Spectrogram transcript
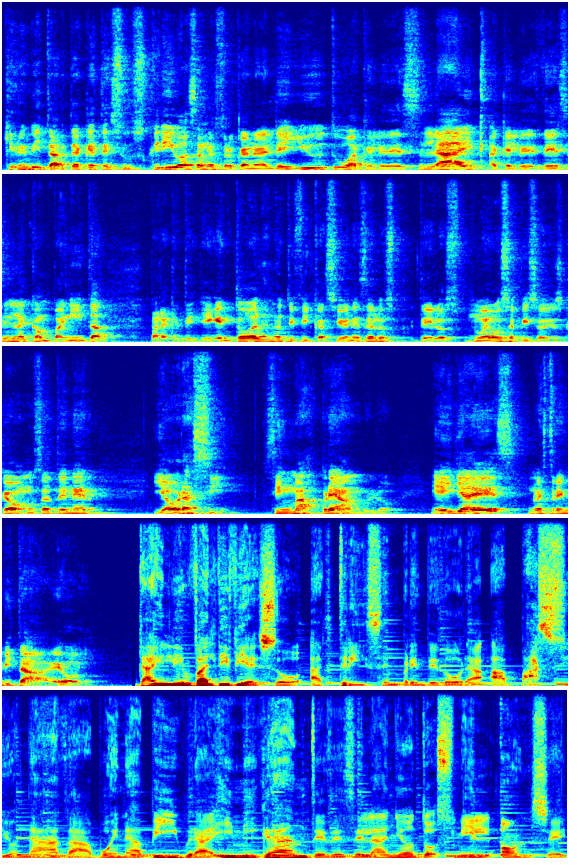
quiero invitarte a que te suscribas a nuestro canal de YouTube, a que le des like, a que le des en la campanita para que te lleguen todas las notificaciones de los, de los nuevos episodios que vamos a tener. Y ahora sí, sin más preámbulo, ella es nuestra invitada de hoy. Dailin Valdivieso, actriz, emprendedora, apasionada, buena vibra, inmigrante desde el año 2011.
